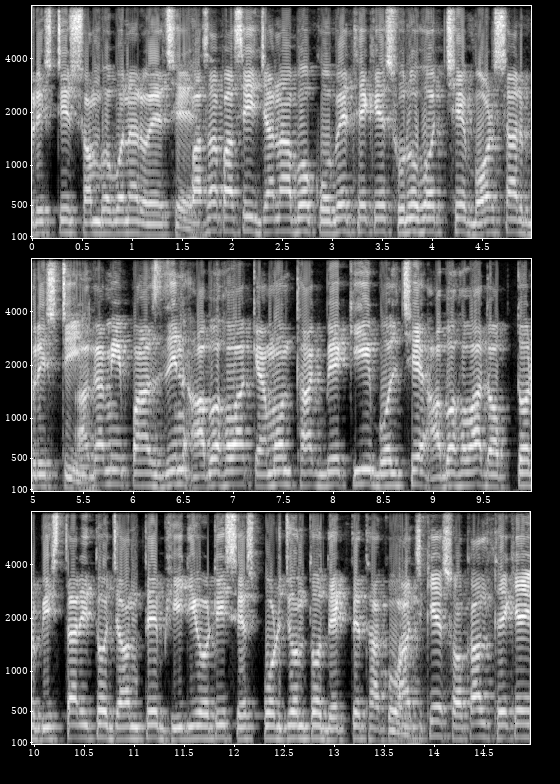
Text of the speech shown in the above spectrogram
বৃষ্টির সম্ভাবনা রয়েছে। পাশাপাশি জানাব কবে থেকে শুরু হচ্ছে বর্ষার বৃষ্টি। আগামী পাঁচ দিন আবহাওয়া কেমন থাকবে, কি বলছে আবহাওয়া দপ্তর বিস্তারিত জানতে ভিডিওটি শেষ পর্যন্ত দেখতে থাকো আজকে সকাল থেকেই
